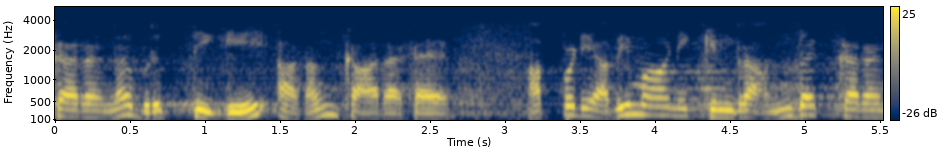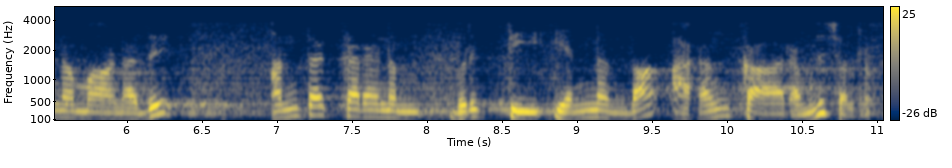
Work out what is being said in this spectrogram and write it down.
கரண விற்த்திகே அகங்காரக. அப்படி அபிமானிக்கின்ற அந்த கரணமானது அந்த கரணம் விருத்தி எண்ணம் தான் அகங்காரம்னு சொல்றோம்.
